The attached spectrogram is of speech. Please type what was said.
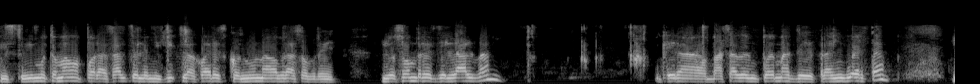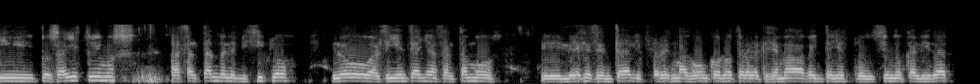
Estuvimos, tomamos por asalto el hemiciclo a Juárez con una obra sobre los hombres del alba, que era basado en poemas de Fraín Huerta, y pues ahí estuvimos asaltando el hemiciclo Luego al siguiente año asaltamos el eje central y Flores Magón con otra que se llamaba 20 años produciendo calidad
